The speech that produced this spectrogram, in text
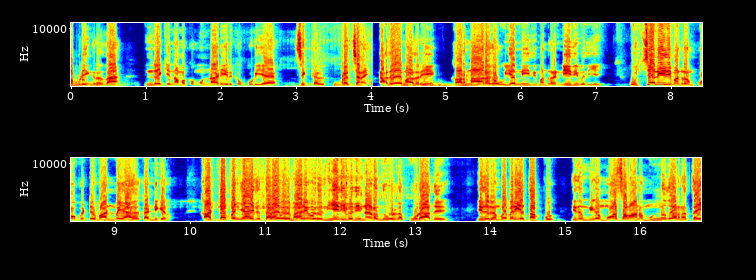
அப்படிங்கிறது தான் இன்றைக்கு நமக்கு முன்னாடி இருக்கக்கூடிய சிக்கல் பிரச்சனை. அதே மாதிரி கர்நாடக உயர்நீதிமன்ற நீதிபதியை உச்ச நீதிமன்றம் கூப்பிட்டு வன்மையாக கண்டிக்கணும். கட்ட பஞ்சாயத்து தலைவர் மாதிரி ஒரு நீதிபதி நடந்து கொள்ளக்கூடாது. இது ரொம்ப பெரிய தப்பு. இது மிக மோசமான முன்னுதாரணத்தை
